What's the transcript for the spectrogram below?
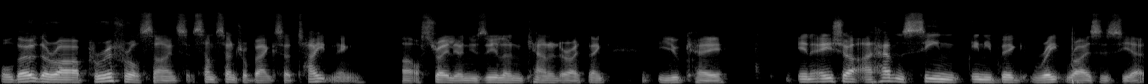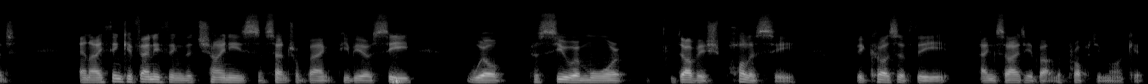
Although there are peripheral signs that some central banks are tightening, uh, Australia, New Zealand, Canada, I think, UK. In Asia, I haven't seen any big rate rises yet. And I think, if anything, the Chinese central bank, PBOC, will pursue a more dovish policy because of the anxiety about the property market.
